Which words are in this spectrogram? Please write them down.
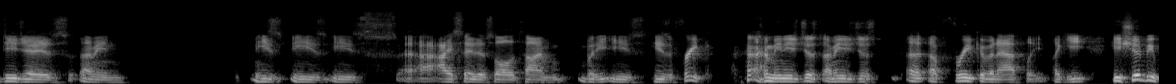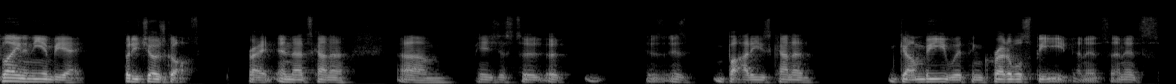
DJ is, I mean, he's, he's, he's, I say this all the time, but he's, he's a freak. I mean, he's just, I mean, he's just a, a, freak of an athlete. Like he, he should be playing in the NBA, but he chose golf. Right. And that's kind of, um, he's just a, a his, his body's kind of Gumby with incredible speed, and it's and it's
